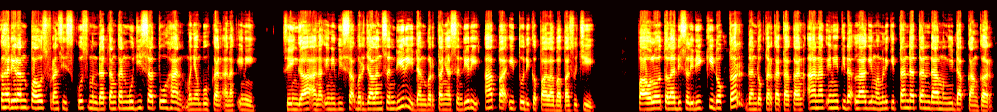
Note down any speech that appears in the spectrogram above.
Kehadiran Paus Fransiskus mendatangkan mujizat Tuhan menyembuhkan anak ini. Sehingga anak ini bisa berjalan sendiri dan bertanya sendiri apa itu di kepala Bapak Suci. Paulo telah diselidiki dokter dan dokter katakan anak ini tidak lagi memiliki tanda-tanda mengidap kanker.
